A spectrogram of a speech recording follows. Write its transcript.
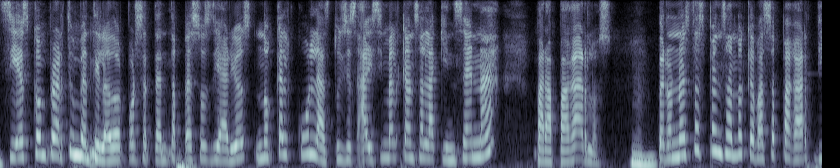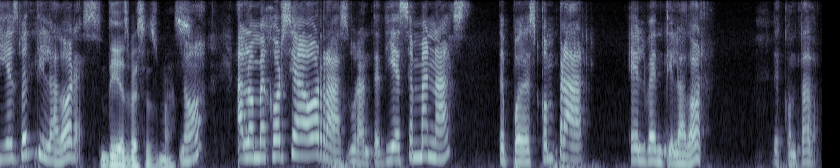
Si es comprarte un ventilador por 70 pesos diarios, no calculas. Tú dices, ay, sí me alcanza la quincena para pagarlos. Pero no estás pensando que vas a pagar 10 ventiladores, 10 veces más. ¿no? A lo mejor si ahorras durante 10 semanas, te puedes comprar el ventilador de contado.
